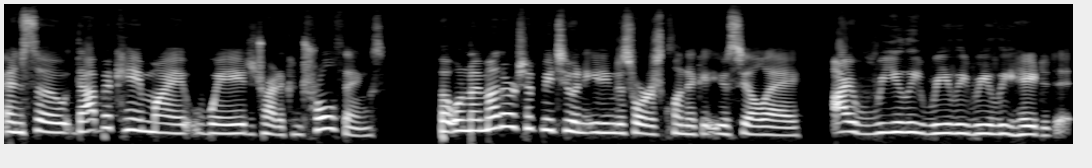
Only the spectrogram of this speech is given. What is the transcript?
And so that became my way to try to control things. But when my mother took me to an eating disorders clinic at ucla i really really really hated it.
